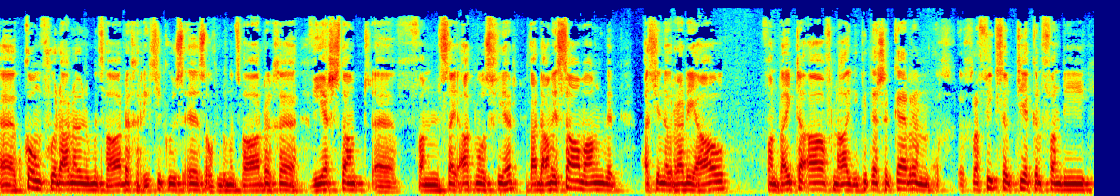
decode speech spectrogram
uh kom voor daar nou noemenswaardige risiko's is of noemenswaardige weerstand uh van sy atmosfeer wat daarmee saamhang met as jy nou radiaal van buite af na Jupiter se kern 'n grafiek sou teken van die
